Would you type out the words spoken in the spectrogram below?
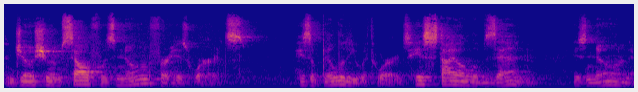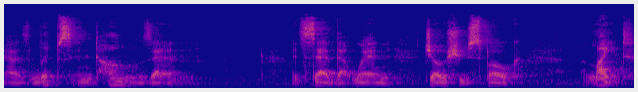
And Joshu himself was known for his words, his ability with words. His style of Zen is known as lips and tongue Zen. It's said that when Joshu spoke, light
